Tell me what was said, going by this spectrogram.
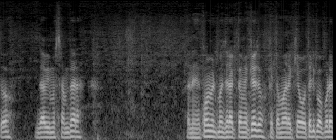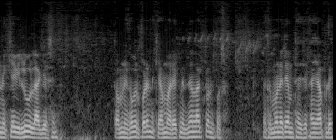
તો જાવી મસરામ ધારા. અને કોમેન્ટમાં જરાક તમે કહેજો કે તમારે કેવો તડકો પડે ને કેવી લૂ લાગે છે. તો અમને ખબર પડે ને કે અમારે એકને જ ન લાગતો ને પાછો. નકર મને તેમ થાય છે કે અહીંયા આપણે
